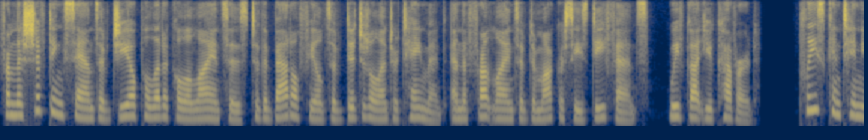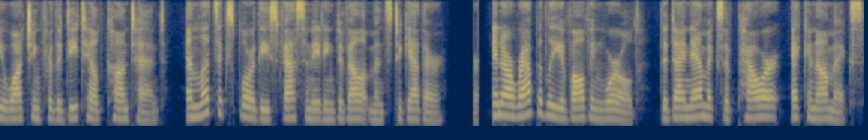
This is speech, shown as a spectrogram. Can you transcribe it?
From the shifting sands of geopolitical alliances to the battlefields of digital entertainment and the front lines of democracy's defense, we've got you covered. Please continue watching for the detailed content, and let's explore these fascinating developments together. In our rapidly evolving world, the dynamics of power, economics,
